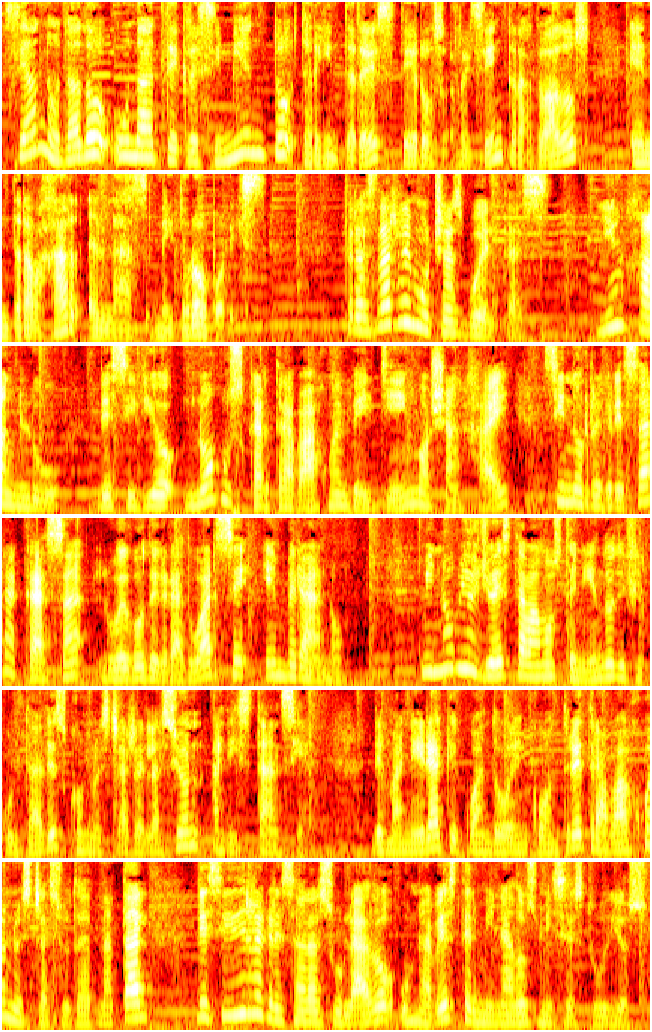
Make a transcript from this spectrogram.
se ha notado un decrecimiento del interés de los recién graduados en trabajar en las metrópolis. Tras darle muchas vueltas, Yin Hang-lu decidió no buscar trabajo en Beijing o Shanghai, sino regresar a casa luego de graduarse en verano. Mi novio y yo estábamos teniendo dificultades con nuestra relación a distancia, de manera que cuando encontré trabajo en nuestra ciudad natal, decidí regresar a su lado una vez terminados mis estudios,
